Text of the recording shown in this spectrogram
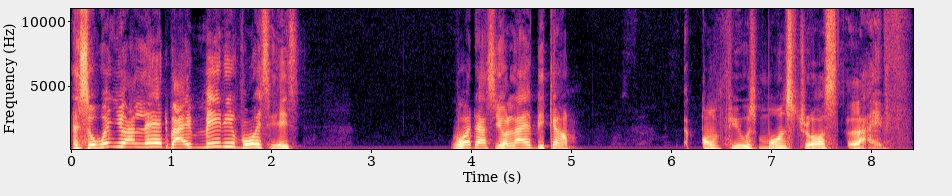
And so when you are led by many voices, what does your life become? A confused, monstrous life.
